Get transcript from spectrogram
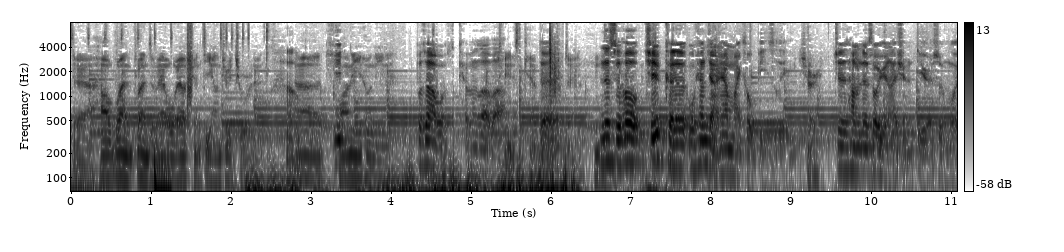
对啊，好，不然不然怎么样？我要选 DeAndre Jordan。好，呃，华尼和你呢？不知道，我 Kevin Love 吧。对对。那时候其实可能我想讲一下 Michael Beasley，就是他们那时候原来选的第二顺位。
